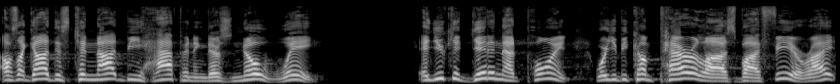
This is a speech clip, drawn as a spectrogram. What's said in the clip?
I was like, God, this cannot be happening. There's no way. And you could get in that point where you become paralyzed by fear, right?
